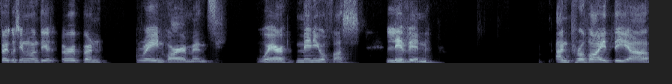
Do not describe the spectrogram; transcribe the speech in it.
focusing on the urban gray environment where many of us live in and provide the uh,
